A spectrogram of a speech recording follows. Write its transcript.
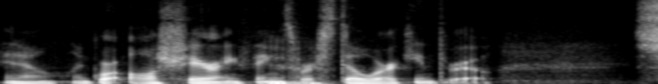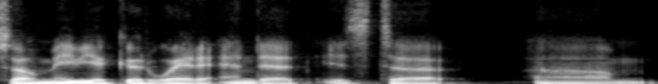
you know, like we're all sharing things yeah. we're still working through. So maybe a good way to end it is to um,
